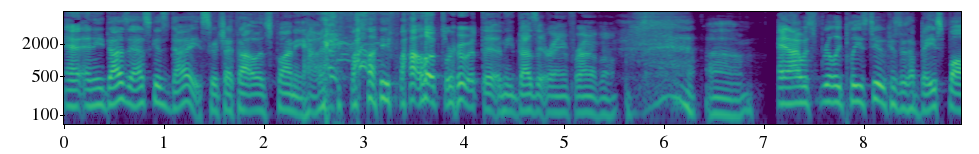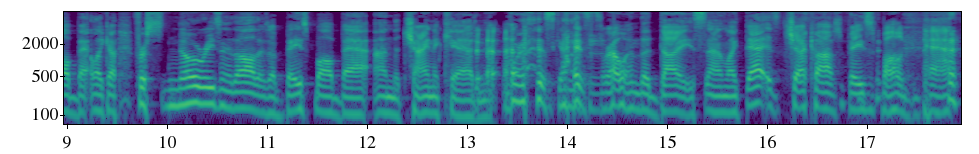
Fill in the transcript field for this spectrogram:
And, and he does ask his dice, which I thought was funny how he, follow, he followed through with it and he does it right in front of him. Um, and I was really pleased too because there's a baseball bat, like a for no reason at all. There's a baseball bat on the china cabinet where this guy's throwing the dice. And I'm like, that is Chekhov's baseball bat.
